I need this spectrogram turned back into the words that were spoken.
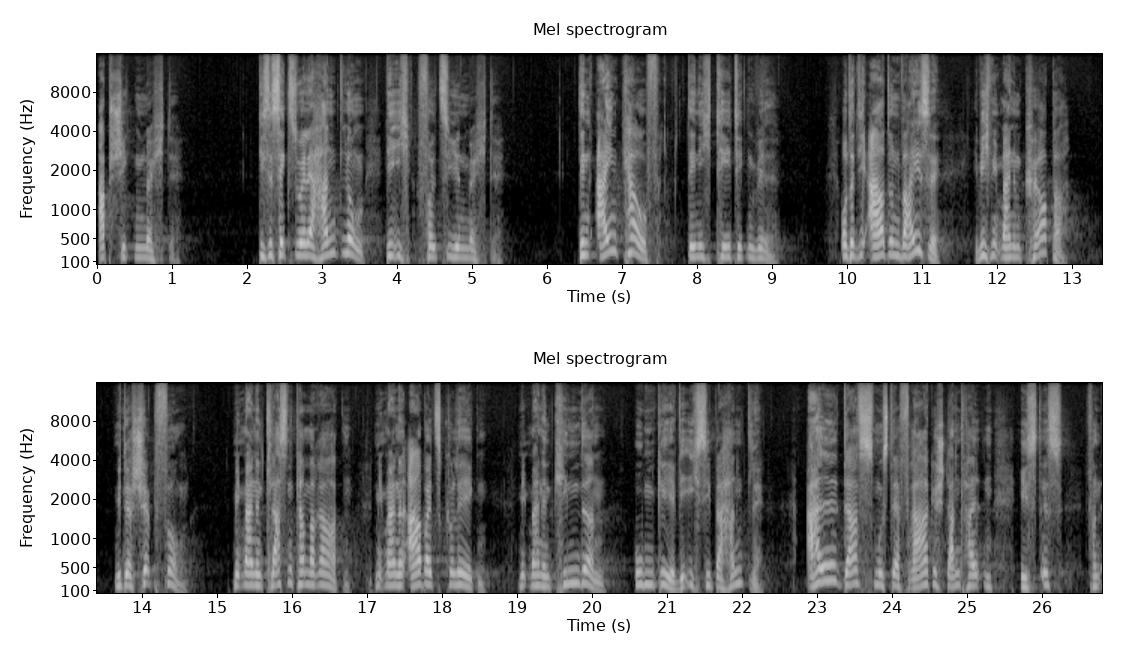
abschicken möchte, diese sexuelle Handlung, die ich vollziehen möchte, den Einkauf, den ich tätigen will oder die Art und Weise, wie ich mit meinem Körper, mit der Schöpfung, mit meinen Klassenkameraden, mit meinen Arbeitskollegen, mit meinen Kindern umgehe, wie ich sie behandle. All das muss der Frage standhalten, ist es von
